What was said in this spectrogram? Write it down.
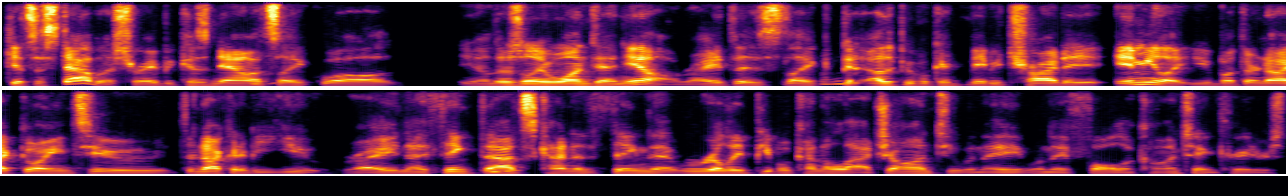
gets established, right? Because now mm-hmm. it's like, well, you know there's only one danielle right there's like mm-hmm. other people could maybe try to emulate you but they're not going to they're not going to be you right and i think mm-hmm. that's mm-hmm. kind of the thing that really people kind of latch on to when they when they follow content creators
